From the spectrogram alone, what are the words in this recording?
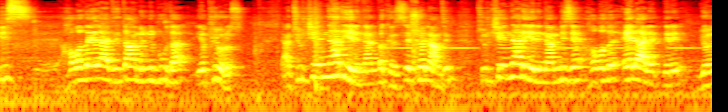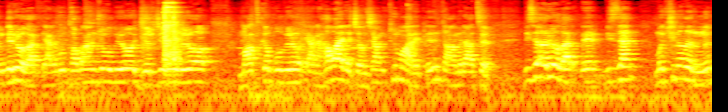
biz havalı el aleti tamirini burada yapıyoruz. Yani Türkiye'nin her yerinden bakın size şöyle anlatayım. Türkiye'nin her yerinden bize havalı el aletleri gönderiyorlar. Yani bu tabanca oluyor, cırcır oluyor, matkap oluyor. Yani havayla çalışan tüm aletlerin tamiratı. Bizi arıyorlar ve bizden makinalarının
